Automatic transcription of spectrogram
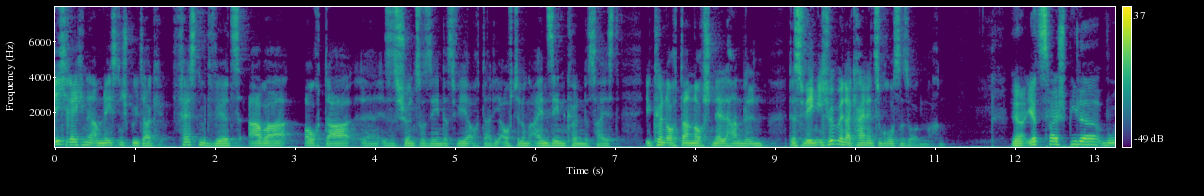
Ich rechne am nächsten Spieltag fest mit Wirtz, aber auch da äh, ist es schön zu sehen, dass wir auch da die Aufstellung einsehen können. Das heißt, ihr könnt auch dann noch schnell handeln. Deswegen, ich würde mir da keine zu großen Sorgen machen. Ja, jetzt zwei Spieler, wo,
